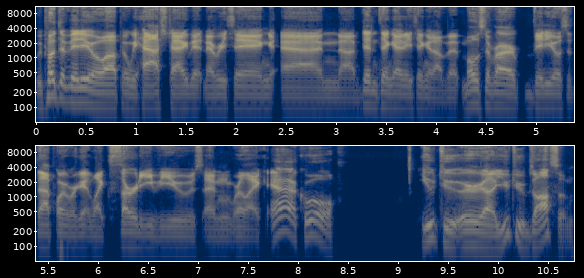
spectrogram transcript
we put the video up and we hashtagged it and everything, and uh, didn't think anything of it. Most of our videos at that point were getting like 30 views, and we're like, "Yeah, cool." YouTube or uh, YouTube's awesome,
